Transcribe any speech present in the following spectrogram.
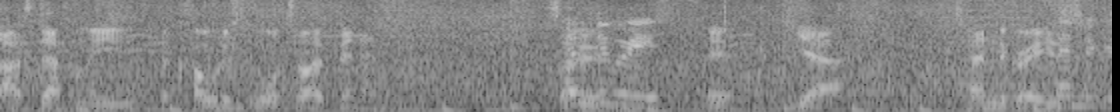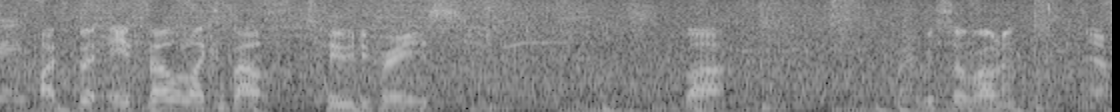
That's definitely the coldest water I've been in. So 10 degrees. It, yeah, 10 degrees. 10 degrees. I, it felt like about two degrees, but wait, we're still rolling. Yeah.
